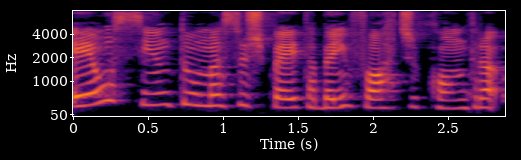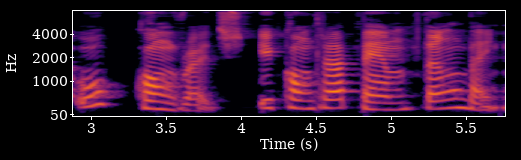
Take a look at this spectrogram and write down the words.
Eu sinto uma suspeita bem forte contra o Conrad e contra a Pam também.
